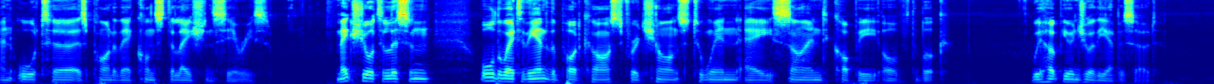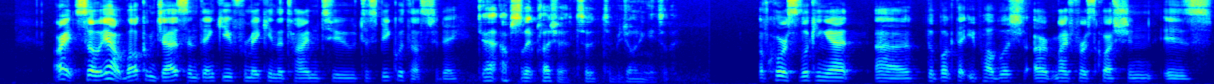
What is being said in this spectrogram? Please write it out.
and Auteur as part of their Constellation series. Make sure to listen all the way to the end of the podcast for a chance to win a signed copy of the book. We hope you enjoy the episode. All right, so yeah, welcome, Jez, and thank you for making the time to to speak with us today. Yeah, absolute pleasure to, to be joining you today. Of course, looking at uh, the book that you published, our, my first question is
